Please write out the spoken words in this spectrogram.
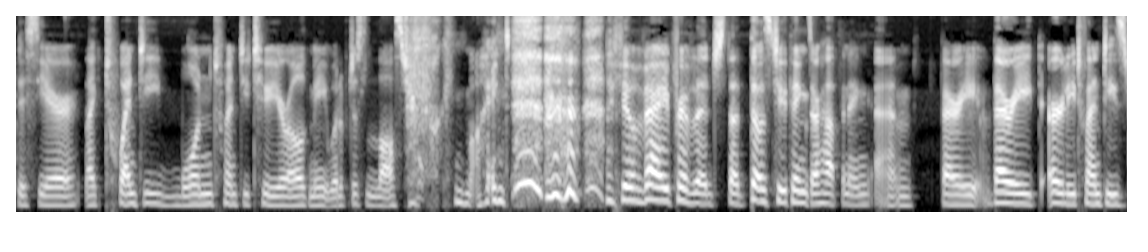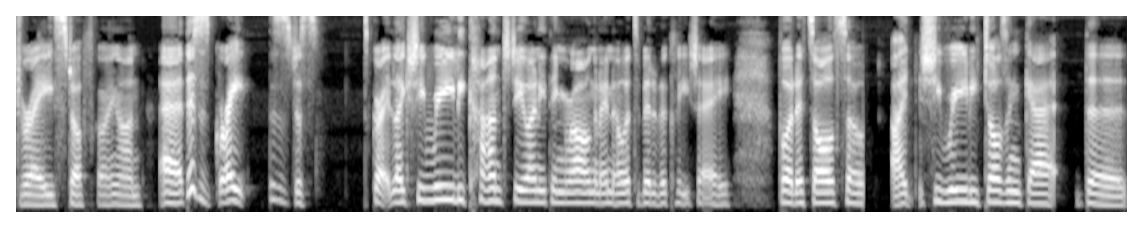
this year, like 21, 22 year old me would have just lost her fucking mind. I feel very privileged that those two things are happening. Um, very, very early 20s Dre stuff going on. Uh, this is great. This is just it's great. Like she really can't do anything wrong. And I know it's a bit of a cliche, but it's also I she really doesn't get the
